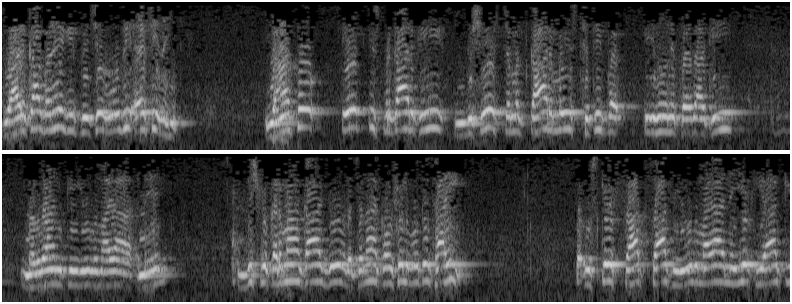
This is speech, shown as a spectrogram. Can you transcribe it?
द्वारका बनेगी, पीछे वो भी ऐसी नहीं। यहाँ तो एक इस प्रकार की विशेष चमत्कारमयी स्थिति पर इन्होंने पैदा की। भगवान की योग माया ने विश्वकर्मा का जो रचना कौशल वो तो था ही। पर उसके साथ साथ योग माया ने ये किया कि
